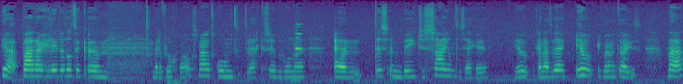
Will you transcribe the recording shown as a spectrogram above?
Ja, een paar dagen geleden dat ik ehm, bij de vlog was. Maar dat komt. Het werk is weer begonnen. En het is een beetje saai om te zeggen. Yo, ik ga naar het werk. Yo, ik ben weer thuis. Maar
